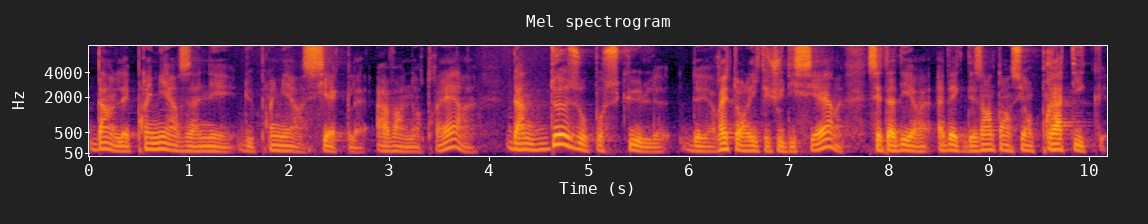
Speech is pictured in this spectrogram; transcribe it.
dans les premières années du premier siècle avant notre ère dans deux opuscules de rhétorique judiciaire, c'est-à-dire avec des intentions pratiques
